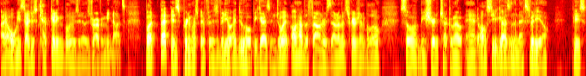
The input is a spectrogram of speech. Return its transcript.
I always I just kept getting blues and it was driving me nuts. But that is pretty much it for this video. I do hope you guys enjoy it. I'll have the founders down in the description below, so uh, be sure to check them out. And I'll see you guys in the next video. Peace.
